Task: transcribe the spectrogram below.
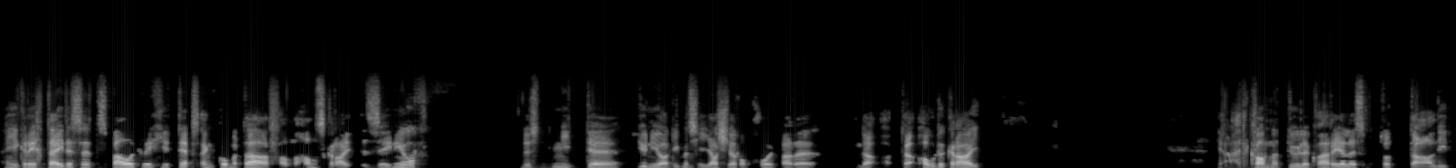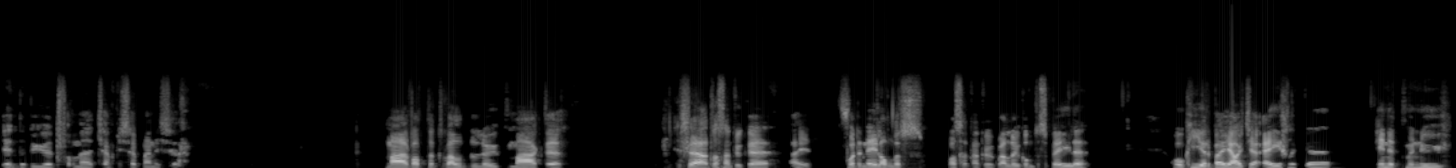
En je kreeg tijdens het spel kreeg je tips en commentaar van Hans Kraai senior. Dus niet de junior die met zijn jasje erop gooit, maar de, de, de oude kraai. Ja, het kwam natuurlijk qua realisme totaal niet in de buurt van de Championship Manager. Maar wat het wel leuk maakte, is ja, het was natuurlijk, uh, voor de Nederlanders was het natuurlijk wel leuk om te spelen. Ook hierbij had je eigenlijk uh, in het menu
